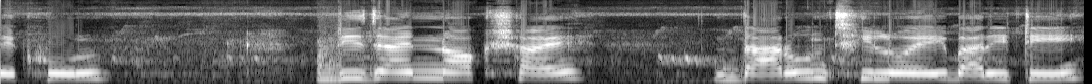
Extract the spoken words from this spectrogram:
দেখুন, ডিজাইন নকশায় দারুণ ছিল এই বাড়িটি।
